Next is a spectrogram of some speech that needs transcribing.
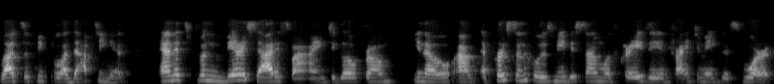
lots of people adapting it. And it's been very satisfying to go from, you know, um, a person who is maybe somewhat crazy and trying to make this work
